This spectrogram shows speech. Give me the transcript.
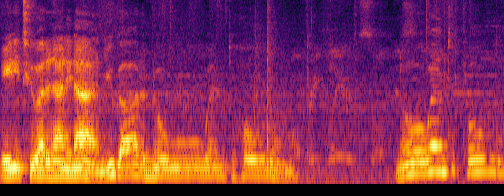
82 out of 99. You gotta know when to hold them. Know when to fold them.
